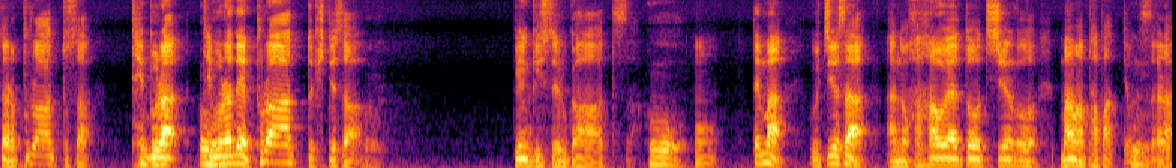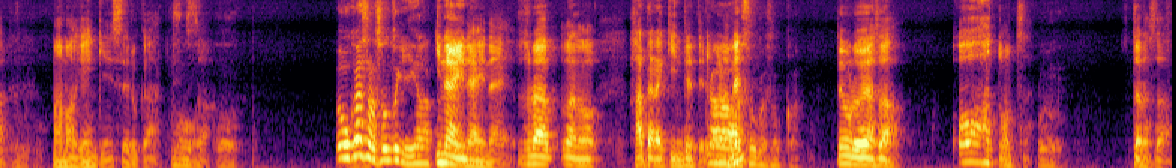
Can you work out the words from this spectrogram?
だからプラーっとさ手ぶら手ぶらでプラーっと来てさ、元気してるかーってさ、うん。うん、でまあうちはさあの母親と父親のことママパパって呼んでたから、ママ元気にしてるかって言ってさ、お母さんその時いなかっいないいないいない。それはあの働きに出てるからね。そうかそうか。で俺はさああと思ってさ、ん。そしたらさ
